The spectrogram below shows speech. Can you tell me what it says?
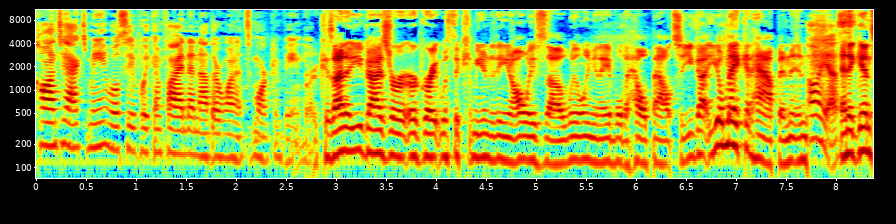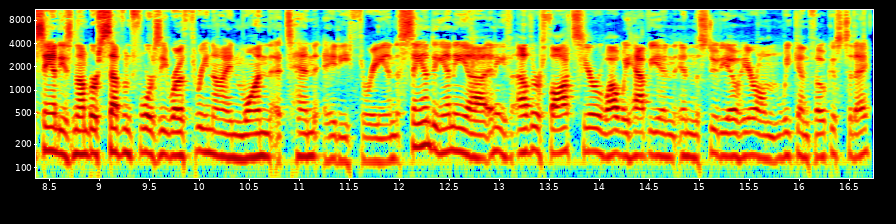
contact me. We'll see if we can find another one that's more convenient. because I know you guys are, are great with the community and always uh, willing and able to help out. So you got you'll make it happen. And Oh, yes. And again, Sandy's number 740-391-1083. And Sandy, any uh, any other thoughts here while we have you in, in the studio here on Weekend Focus today?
